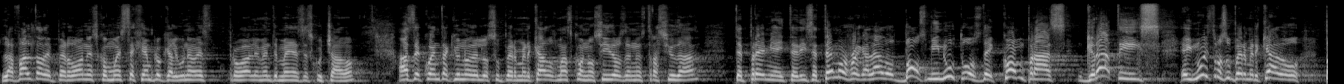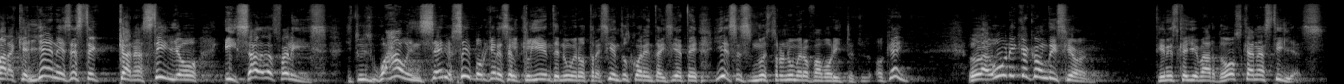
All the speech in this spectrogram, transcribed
La falta de perdón es como este ejemplo que alguna vez probablemente me hayas escuchado. Haz de cuenta que uno de los supermercados más conocidos de nuestra ciudad te premia y te dice, te hemos regalado dos minutos de compras gratis en nuestro supermercado para que llenes este canastillo y salgas feliz. Y tú dices, wow, ¿en serio? Sí, porque eres el cliente número 347 y ese es nuestro número favorito. Ok. La única condición, tienes que llevar dos canastillas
